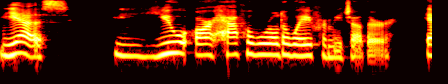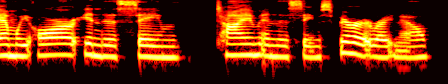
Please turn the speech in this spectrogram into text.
yes, you are half a world away from each other. And we are in this same time and this same spirit right now.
